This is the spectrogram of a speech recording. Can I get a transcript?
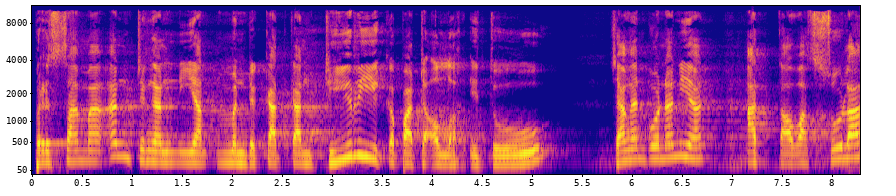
bersamaan dengan niat mendekatkan diri kepada Allah itu jangan punya niat at-tawassula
